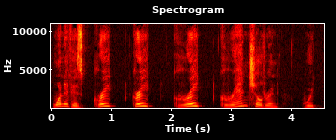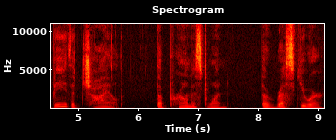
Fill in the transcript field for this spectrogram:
One of his great, great, great grandchildren would be the child, the promised one, the rescuer.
